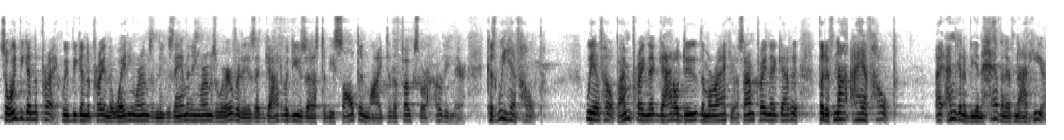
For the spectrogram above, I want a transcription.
So we begin to pray. We begin to pray in the waiting rooms and the examining rooms, wherever it is, that God would use us to be salt and light to the folks who are hurting there. Because we have hope. We have hope. I'm praying that God will do the miraculous. I'm praying that God will. But if not, I have hope. I, I'm going to be in heaven if not here.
